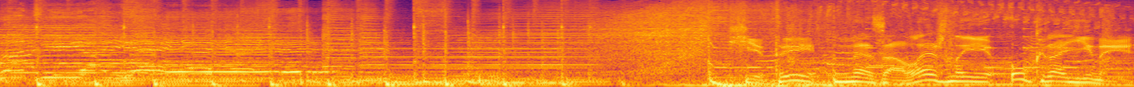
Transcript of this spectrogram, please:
надія є. Хіти незалежної України.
